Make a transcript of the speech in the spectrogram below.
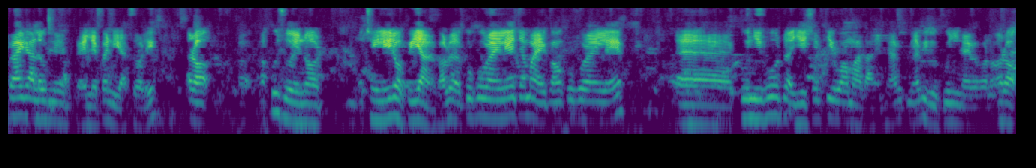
provider လုပ်နေပဲလေပတ်နေတာဆိုတော့လေအဲ့တော့ အခုဆိုရင်တော့အချိန်လေးတော့ပေးရမယ်ဘာလို့လဲကိုကိုရိုင်းလဲကျမရေကောင်းကိုကိုရိုင်းလဲအဲကူညီဖို့အတွက်ရေရှင်းပြေဝမှသာလေများများပြီဆိုကူညီနိုင်မှာပေါ့နော်အဲ့တော့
